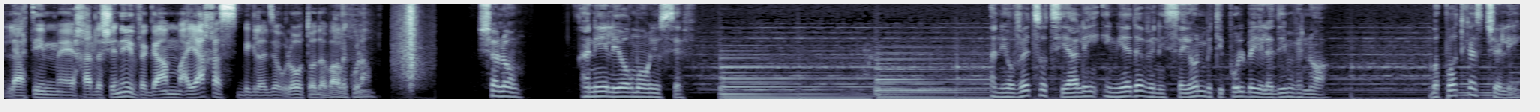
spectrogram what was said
להתאים אחד לשני, וגם היחס בגלל זה הוא לא אותו דבר לכולם. שלום, אני ליאור מור יוסף. אני עובד סוציאלי עם ידע וניסיון בטיפול בילדים ונוער. בפודקאסט שלי,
